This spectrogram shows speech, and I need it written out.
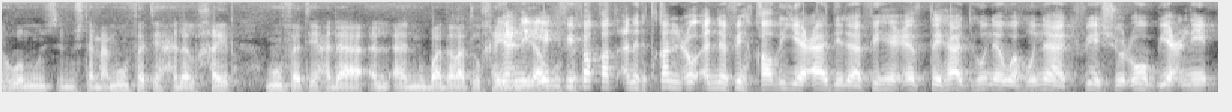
هو مجتمع منفتح على الخير منفتح على المبادرات الخيرية يعني يكفي فقط أنك تقنعوا أن فيه قضية عادلة فيه اضطهاد هنا وهناك فيه شعوب يعني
